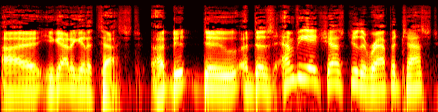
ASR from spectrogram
uh, you got to get a test. Uh, do, do uh, does MVHS do the rapid test?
